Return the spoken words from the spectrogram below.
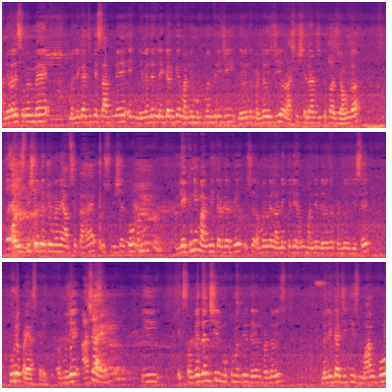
आने वाले समय में मल्लिका जी के साथ में एक निवेदन लेकर के माननीय मुख्यमंत्री जी, देवेंद्र फडणवीस जी और आशीष शेलार जी के पास जाऊँगा। और इस विषय पे जो मैंने आपसे कहा है, उस विषय को हम लेखनी मांगनी कर करके उसे अमल में लाने के लिए हम माननीय देवेंद्र फडणवीस जी से पूरे प्रयास करेंगे। और मुझे आशा है कि एक संवेदनशील मुख्यमंत्री देवेंद्र फडणवीस मल्लिका जी की इस मांग को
